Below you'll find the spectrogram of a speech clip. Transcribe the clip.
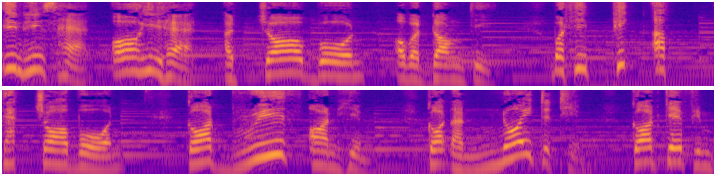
In his hand, all he had, a jawbone of a donkey. But he picked up that jawbone. God breathed on him. God anointed him. God gave him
